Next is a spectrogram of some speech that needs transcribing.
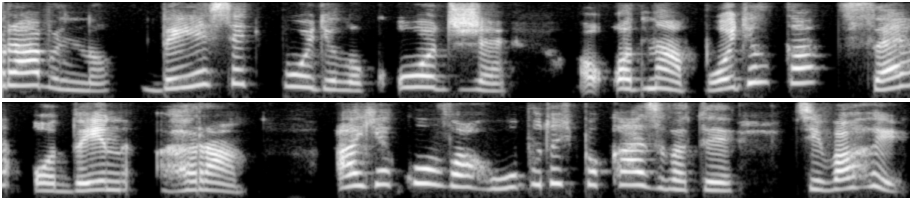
Правильно, 10 поділок. Отже, одна поділка це 1 грам. А яку вагу будуть показувати ці ваги?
